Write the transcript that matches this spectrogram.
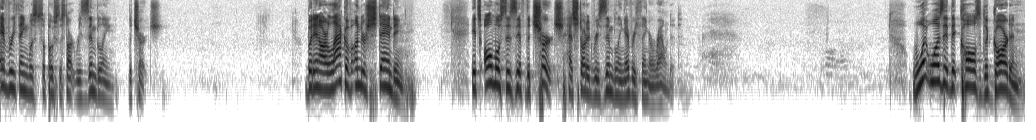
Everything was supposed to start resembling the church. But in our lack of understanding, it's almost as if the church has started resembling everything around it. What was it that caused the garden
